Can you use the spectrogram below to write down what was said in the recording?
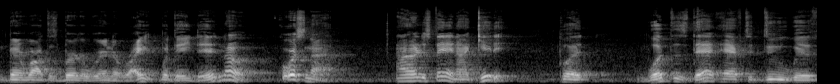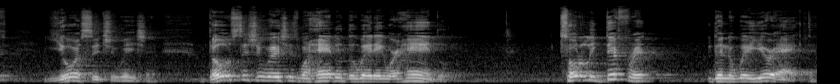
Ben Roethlisberger were in the right, but they did. No, of course not. I understand, I get it. But what does that have to do with your situation? Those situations were handled the way they were handled. Totally different than the way you're acting.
